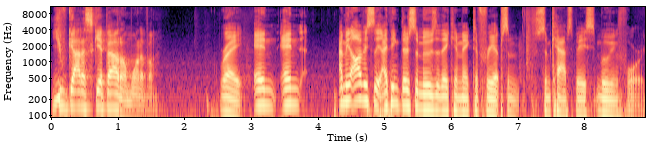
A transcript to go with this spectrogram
you've got to skip out on one of them. Right. And and I mean obviously I think there's some moves that they can make to free up some some cap space moving forward.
